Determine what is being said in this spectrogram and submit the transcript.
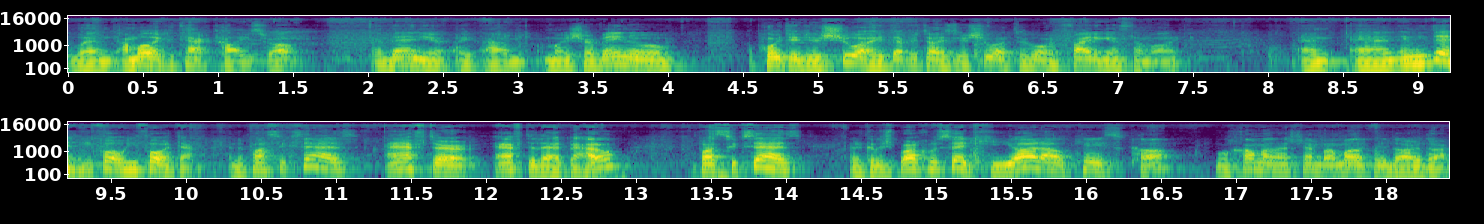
when Amalek attacked Klal Yisrael, and then um, Moshe Rabbeinu appointed Yeshua, he deputized Yeshua to go and fight against Amalek. And, and, and he did, he fought, he fought them. And the Pasuk says, after, after that battle, the Pasuk says, that HaKadosh Baruch Hu said, Ki yad al kes ka, Muhammad Hashem ba'amalek midar dar.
